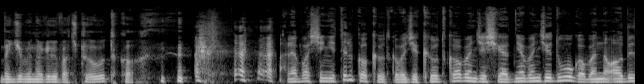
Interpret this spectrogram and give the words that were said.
Będziemy nagrywać krótko. Ale właśnie nie tylko krótko. Będzie krótko, będzie średnio, będzie długo. Będą audycje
